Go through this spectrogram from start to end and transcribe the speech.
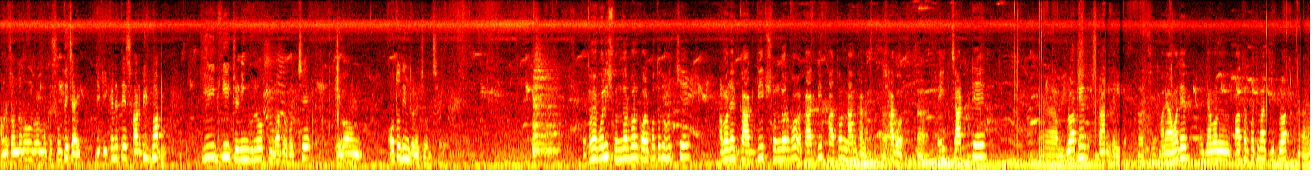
আমরা চন্দনবাবুর মুখে শুনতে চাই যে এখানেতে সার্বিকভাবে কী কী ট্রেনিংগুলো কীভাবে হচ্ছে এবং কতদিন ধরে চলছে? প্রথমে বলি, সুন্দরবন কল্পতরু হচ্ছে আমাদের কাকদ্বীপ সুন্দরবন কাকদ্বীপ পাথর নামখানা হ্যাঁ। সাগর। হ্যাঁ। এই চারটে ব্লকের প্রাণ কেন্দ্র। আচ্ছা। মানে আমাদের যেমন পাথর প্রতিমা জি প্লট হ্যাঁ।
